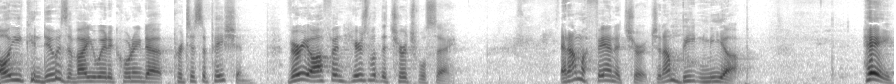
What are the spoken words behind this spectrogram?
all you can do is evaluate according to participation. Very often, here's what the church will say. And I'm a fan of church, and I'm beating me up. Hey,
